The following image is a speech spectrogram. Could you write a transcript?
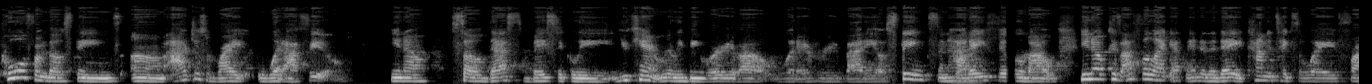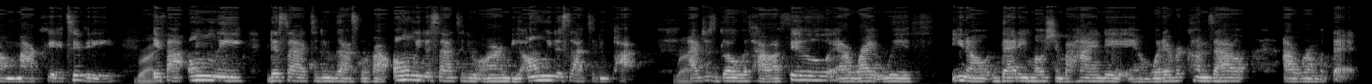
pull from those things, um, I just write what I feel, you know? So that's basically, you can't really be worried about what everybody else thinks and how they feel about, you know, because I feel like at the end of the day, it kind of takes away from my creativity Right. if I only decide to do gospel, if I only decide to do R&B, only decide to do pop. Right. I just go with how I feel and I write with, you know, that emotion behind it and whatever comes out, I run with that.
